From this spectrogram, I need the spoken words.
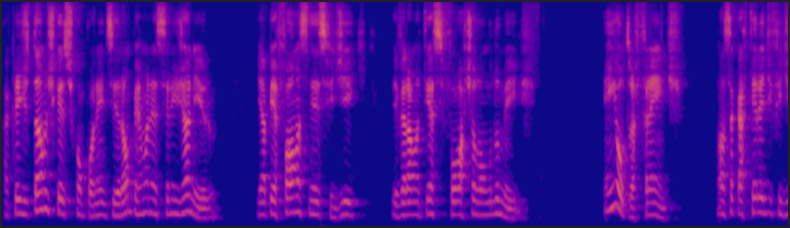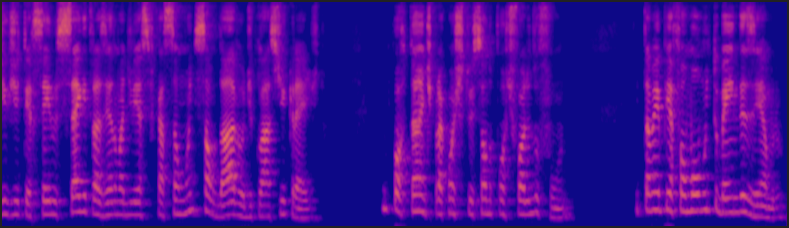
Acreditamos que esses componentes irão permanecer em janeiro, e a performance nesse FDIC deverá manter-se forte ao longo do mês. Em outra frente, nossa carteira de FDICs de terceiros segue trazendo uma diversificação muito saudável de classes de crédito, importante para a constituição do portfólio do fundo. E também performou muito bem em dezembro,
